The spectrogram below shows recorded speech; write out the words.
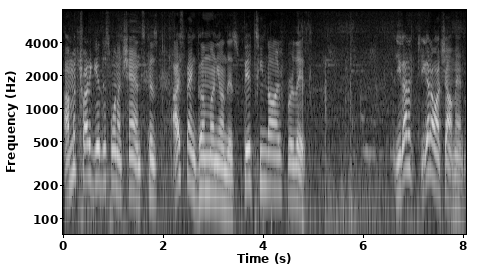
I'm gonna try to give this one a chance because I spent good money on this. Fifteen dollars for this. You gotta, you gotta watch out, man.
